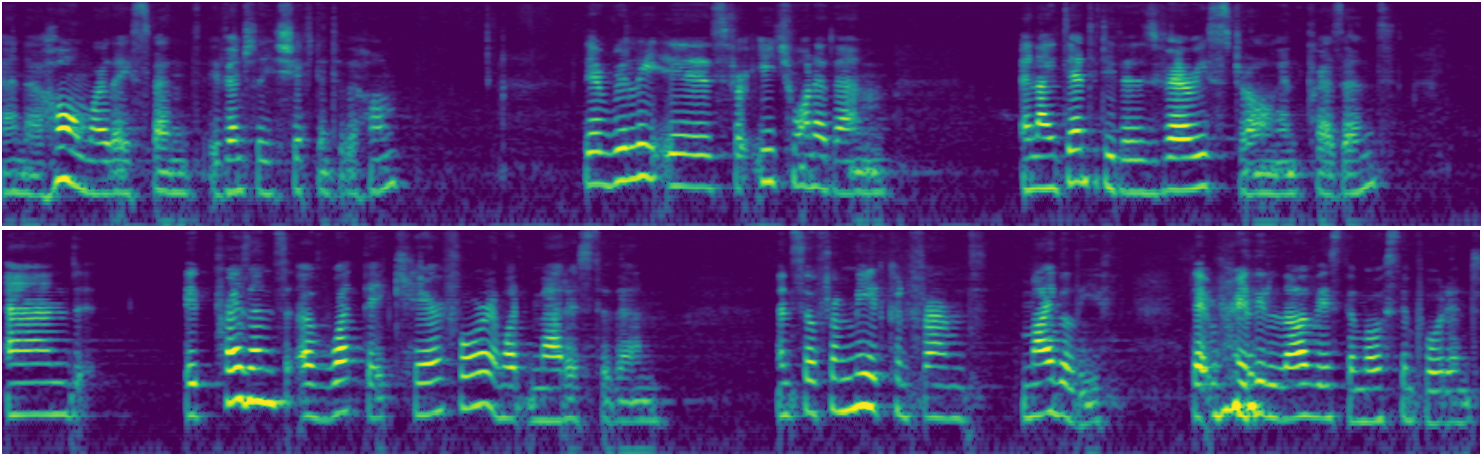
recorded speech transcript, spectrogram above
and a home where they spend eventually shift into the home. There really is for each one of them an identity that is very strong and present, and a presence of what they care for and what matters to them. And so for me, it confirmed my belief that really love is the most important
